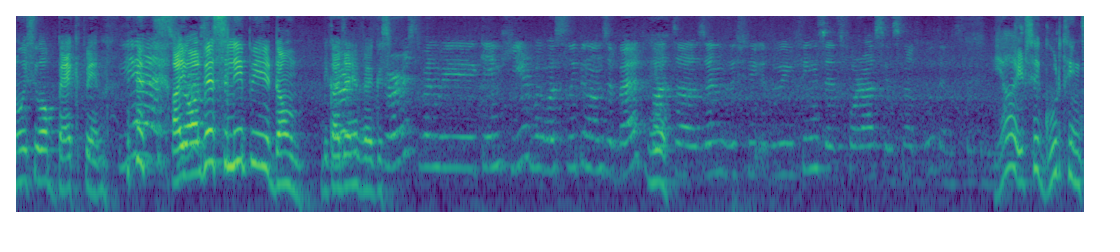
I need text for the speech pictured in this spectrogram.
no if of back pain I always sleep down because I back first uh, down because I have back First, first, when we came here, we were sleeping on the bed, Yeah. but uh, then we, thi- we think that for us it's not good and sleeping. yeah it's a good thing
